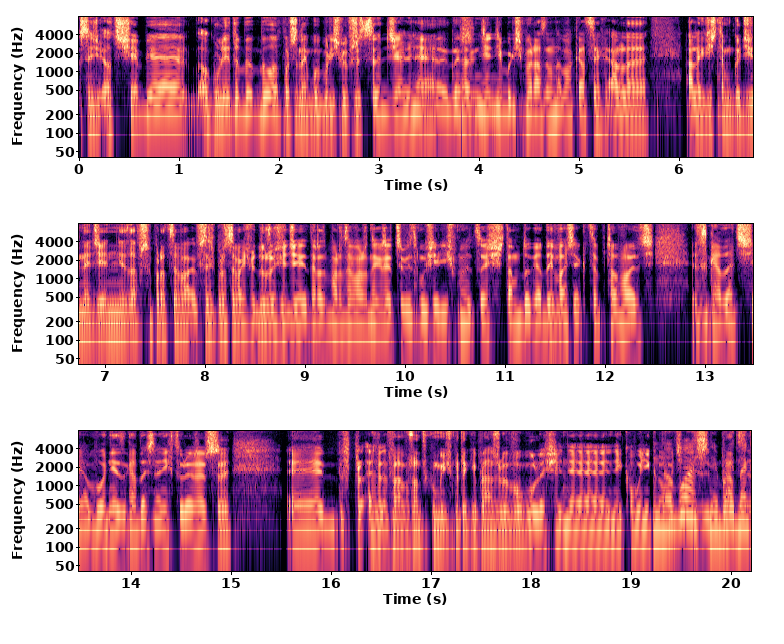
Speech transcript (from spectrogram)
w sensie od siebie, ogólnie to by, był odpoczynek, bo byliśmy wszyscy oddzielnie, znaczy Tak. nie, nie byliśmy razem na wakacjach, ale, ale gdzieś tam godzinę dziennie zawsze pracowaliśmy, w sensie pracowaliśmy. Dużo się dzieje teraz bardzo ważnych rzeczy, więc musieliśmy coś tam dogadywać, akceptować, zgadzać się albo nie zgadać na niektóre rzeczy. W, na początku mieliśmy taki plan, żeby w ogóle się nie, nie komunikować. No i właśnie, bo jednak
